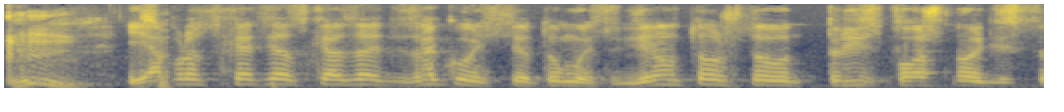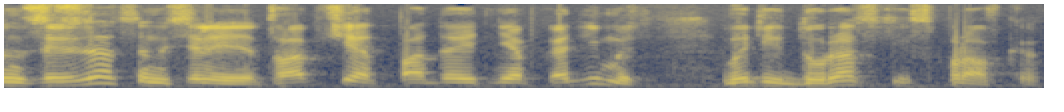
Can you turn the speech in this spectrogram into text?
Я просто хотел сказать, закончить эту мысль. Дело в том, что вот при сплошной дистанциализации населения это вообще отпадает необходимость в этих дурацких справках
